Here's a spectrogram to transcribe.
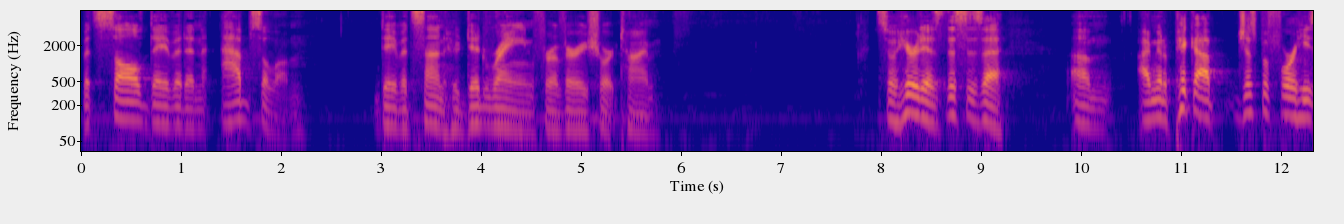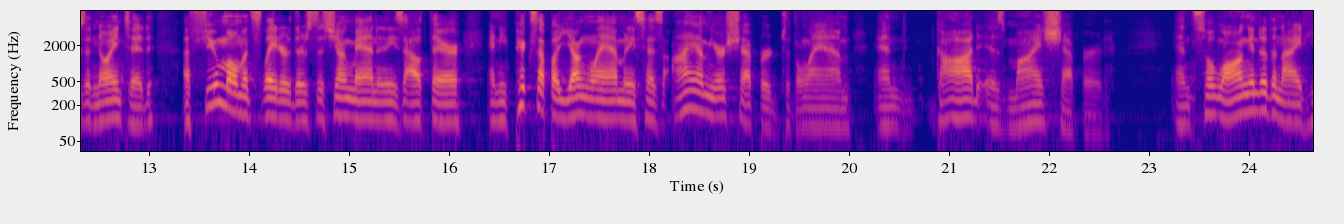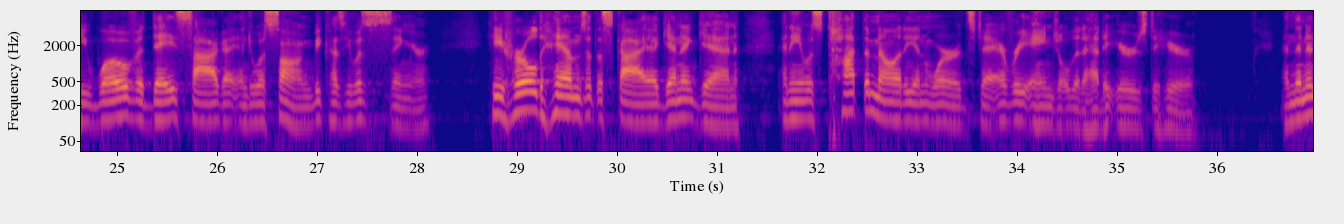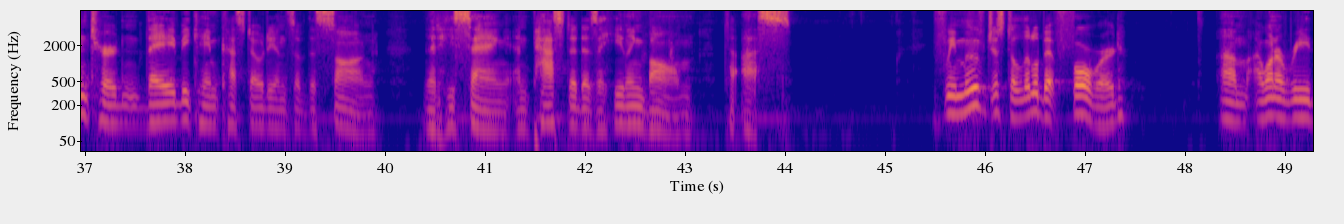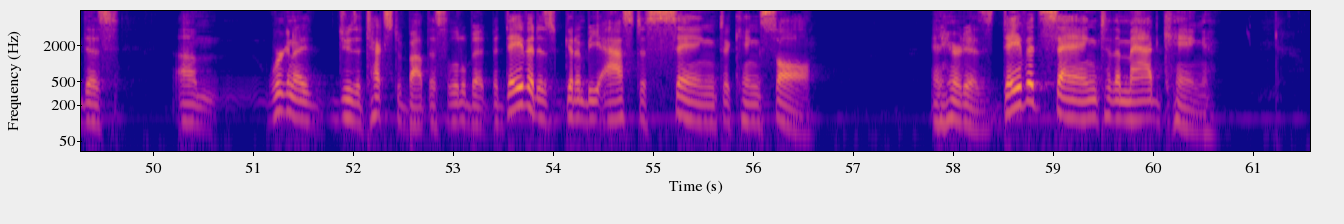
but Saul, David, and Absalom, David's son, who did reign for a very short time. So here it is. This is a. Um, am going to pick up just before he's anointed. A few moments later, there's this young man, and he's out there, and he picks up a young lamb, and he says, I am your shepherd to the lamb, and God is my shepherd. And so long into the night, he wove a day's saga into a song because he was a singer. He hurled hymns at the sky again and again, and he was taught the melody and words to every angel that had ears to hear. And then in turn, they became custodians of the song that he sang and passed it as a healing balm to us. If we move just a little bit forward, um, I want to read this um, we're going to do the text about this a little bit, but David is going to be asked to sing to King Saul. And here it is David sang to the mad king.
